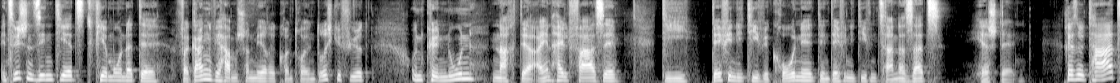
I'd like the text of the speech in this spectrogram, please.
Inzwischen sind jetzt vier Monate vergangen, wir haben schon mehrere Kontrollen durchgeführt und können nun nach der Einheilphase die definitive Krone, den definitiven Zahnersatz herstellen. Resultat,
